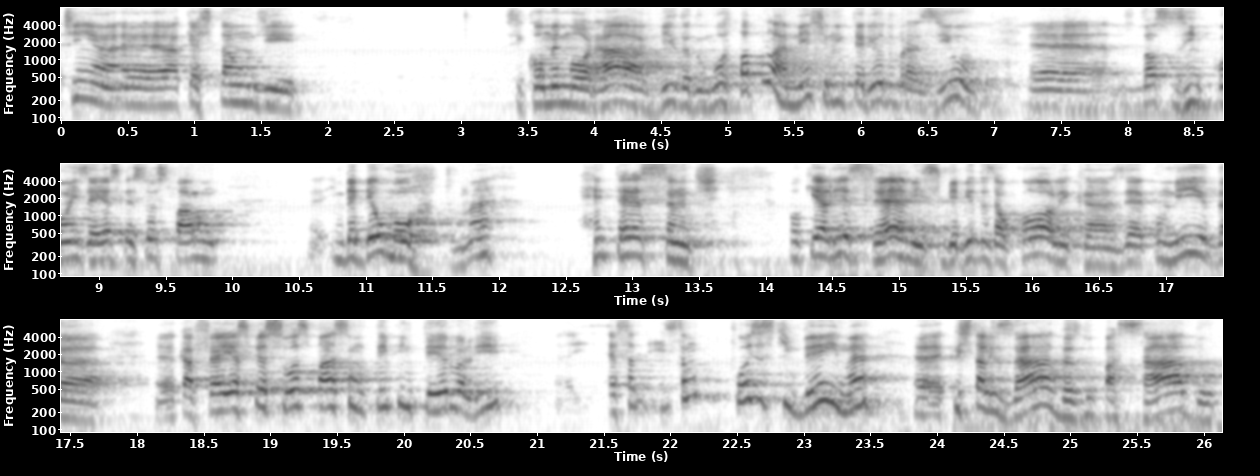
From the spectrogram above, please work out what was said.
tinha é, a questão de se comemorar a vida do morto. Popularmente, no interior do Brasil, é, nos nossos rincões aí, as pessoas falam em beber o morto, né? É interessante porque ali servem bebidas alcoólicas, é, comida, é, café, e as pessoas passam o tempo inteiro ali. Essa, são coisas que vêm né, é, cristalizadas do passado,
